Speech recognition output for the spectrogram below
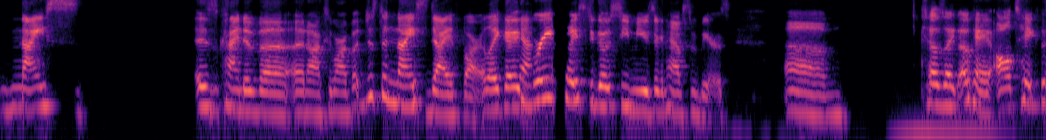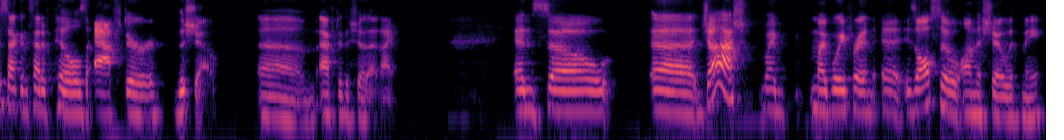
nice is kind of a, an oxymoron, but just a nice dive bar, like a Yeah. great place to go see music and have some beers. Um, so I was like, okay, I'll take the second set of pills after the show, um, after the show that night. And so uh, Josh, my my boyfriend, uh, is also on the show with me,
